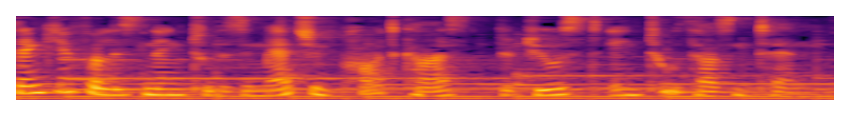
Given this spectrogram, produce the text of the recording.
Thank you for listening to this Imagine podcast produced in 2010.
